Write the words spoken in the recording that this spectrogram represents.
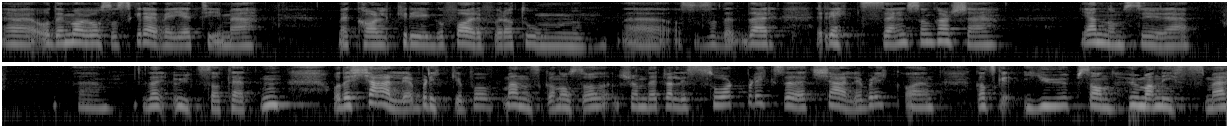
eh, Og den var jo også skrevet i en tid med, med kald krig og fare for atom... Eh, altså, så det, det er redselen som kanskje gjennomsyrer eh, den utsattheten. Og det kjærlige blikket på menneskene også. Selv om det er et veldig sårt blikk, så er det et kjærlig blikk og en ganske djup sånn humanisme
